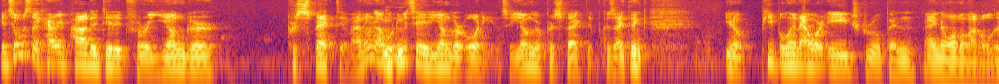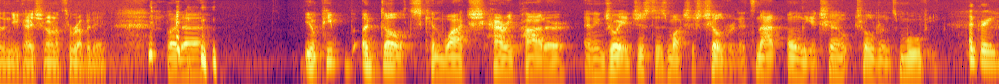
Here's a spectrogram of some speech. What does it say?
It's almost like Harry Potter did it for a younger perspective. I don't. I wouldn't even say a younger audience, a younger perspective, because I think, you know, people in our age group, and I know I'm a lot older than you guys. You don't have to rub it in, but uh, you know, people, adults can watch Harry Potter and enjoy it just as much as children. It's not only a chil- children's movie Agreed.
